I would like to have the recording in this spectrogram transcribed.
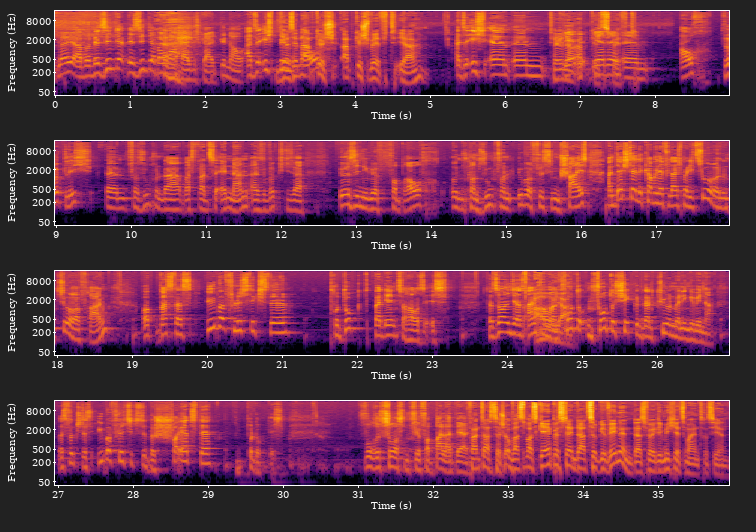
naja, aber wir sind ja, wir sind ja bei Nachhaltigkeit, genau. Also ich bin Wir sind auch, abgesch abgeschwifft, ja. also ich ähm, ähm, Taylor werde, werde ähm, auch wirklich ähm, versuchen, da was dran zu ändern. Also wirklich dieser irrsinnige Verbrauch und Konsum von überflüssigem Scheiß. An der Stelle kann man ja vielleicht mal die Zuhörerinnen und Zuhörer fragen, ob was das überflüssigste Produkt bei denen zu Hause ist. Da sollen sie das einfach Oh, mal ein, ja. Foto, ein Foto schicken und dann küren wir den Gewinner. Was wirklich das überflüssigste, bescheuertste Produkt ist. Wo Ressourcen für verballert werden. Fantastisch. Und was, was gäbe es denn da zu gewinnen? Das würde mich jetzt mal interessieren.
